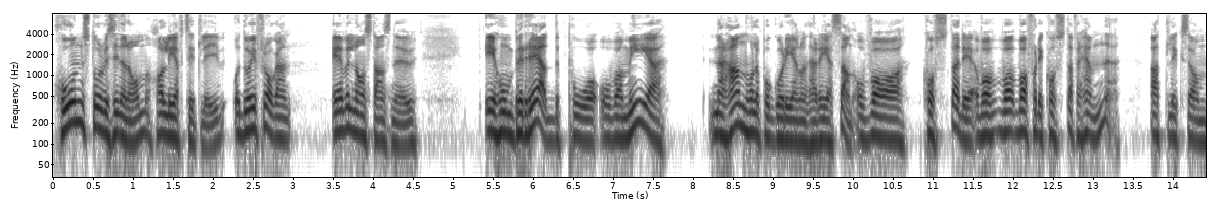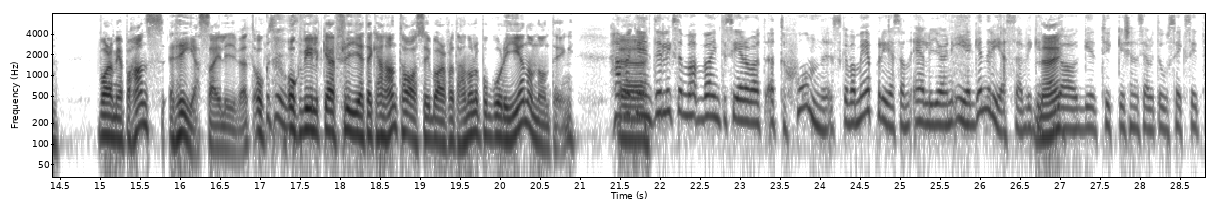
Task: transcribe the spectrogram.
Hon står vid sidan om, har levt sitt liv. Och då är frågan, är väl någonstans nu, är hon beredd på att vara med när han håller på att gå igenom den här resan? Och vad kostar det? Vad, vad, vad får det kosta för henne? Att liksom vara med på hans resa i livet? Och, och vilka friheter kan han ta sig bara för att han håller på att gå igenom någonting? Han verkar eh. inte liksom vara intresserad av att, att hon ska vara med på resan eller göra en egen resa, vilket Nej. jag tycker känns jävligt osexigt.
